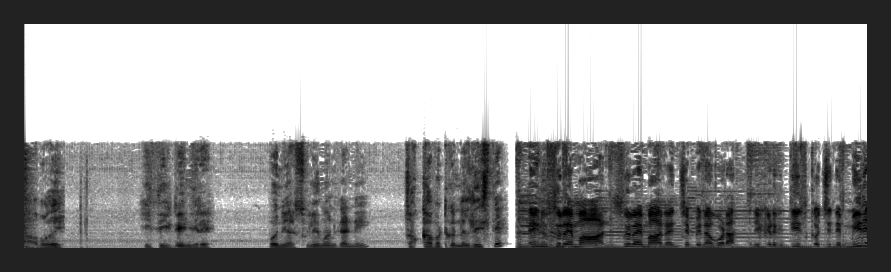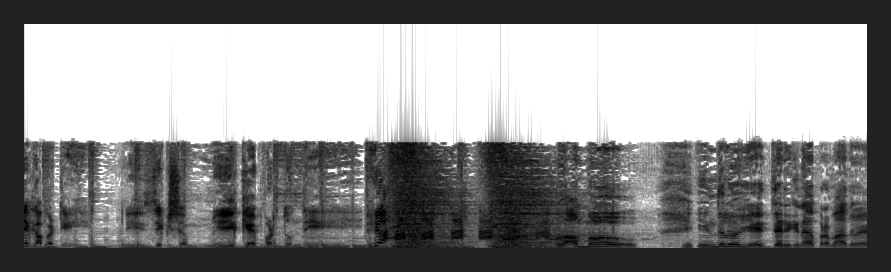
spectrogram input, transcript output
బాబోయ్ ఇది డేంజరే పోనీ ఆ సులేమాన్ గారిని చొక్కా పట్టుకుని నిలదీస్తే? నేను సులేమాన్ సులేమాన్ అని చెప్పినా కూడా ఇక్కడికి తీసుకొచ్చింది మీరే కాబట్టి ఈ శిక్ష మీకే పడుతుంది. అమ్మో ఇందులో ఏది జరిగినా ప్రమాదమే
